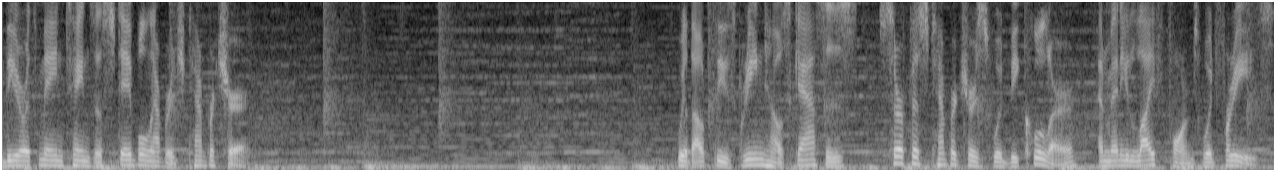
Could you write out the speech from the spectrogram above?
the Earth maintains a stable average temperature. Without these greenhouse gases, surface temperatures would be cooler, and many life forms would freeze.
